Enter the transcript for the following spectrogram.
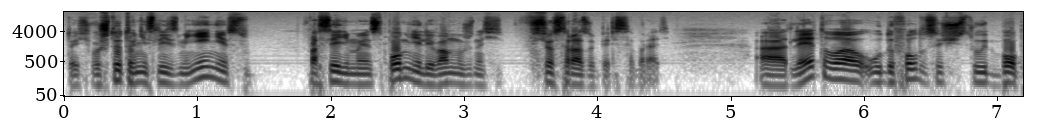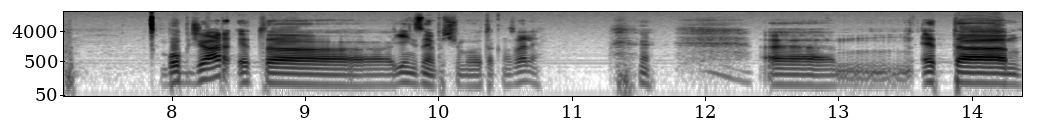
То есть вы что-то внесли изменения, в последний момент вспомнили, вам нужно все сразу пересобрать. А для этого у дефолта существует Bob. Bob Jar — это... Я не знаю, почему его так назвали. Эм, это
